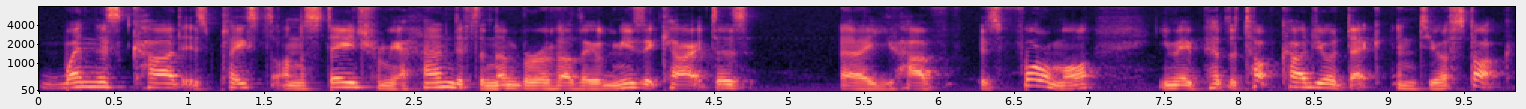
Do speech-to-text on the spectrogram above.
when this card is placed on the stage from your hand, if the number of other music characters uh, you have is four or more, you may put the top card of your deck into your stock,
